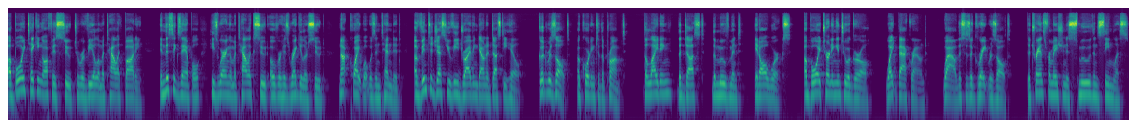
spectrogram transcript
A boy taking off his suit to reveal a metallic body. In this example, he's wearing a metallic suit over his regular suit, not quite what was intended. A vintage SUV driving down a dusty hill. Good result, according to the prompt. The lighting, the dust, the movement, it all works. A boy turning into a girl. White background. Wow, this is a great result. The transformation is smooth and seamless.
